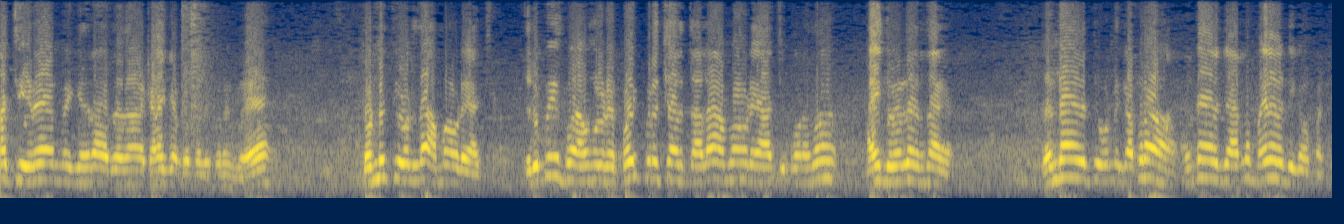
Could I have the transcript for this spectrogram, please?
ஆட்சி இறையாண்மைக்கு எதிராக இருந்ததால் கலைக்கப்பட்டது பிறகு தொண்ணூத்தி ஒண்ணுல அம்மாவுடைய ஆட்சி. திருப்பி அவங்களுடைய பொய் பிரச்சாரத்தால அம்மாவுடைய ஆட்சி போனதும் ஐந்து வருடம் இருந்தாங்க. ரெண்டாயிரத்தி ஒண்ணுக்கு அப்புறம் ரெண்டாயிரத்தி ஆறுல மைனாரிட்டி கவர்மெண்ட்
